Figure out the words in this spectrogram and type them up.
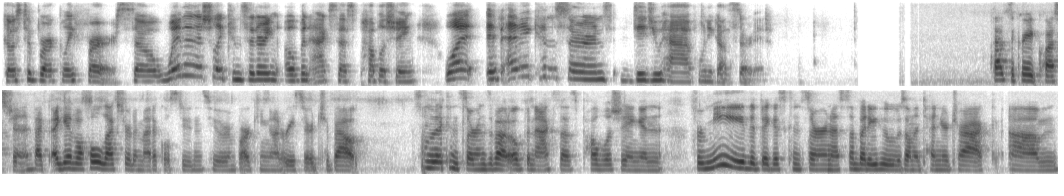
goes to Berkeley first. So when initially considering open access publishing, what, if any, concerns did you have when you got started? That's a great question. In fact, I give a whole lecture to medical students who are embarking on research about some of the concerns about open access publishing. And for me, the biggest concern as somebody who was on the tenure track um,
